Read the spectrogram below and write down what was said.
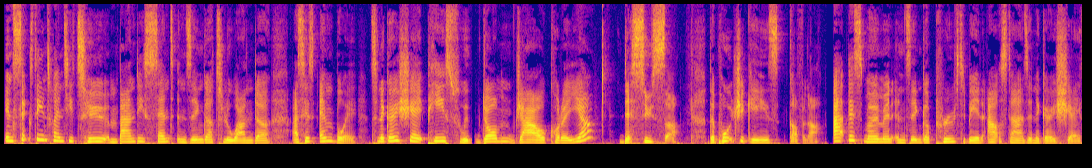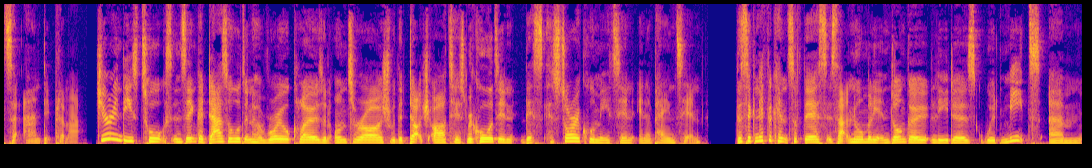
In 1622, Mbandi sent Nzinga to Luanda as his envoy to negotiate peace with Dom João Correia de Sousa, the Portuguese governor. At this moment, Nzinga proved to be an outstanding negotiator and diplomat. During these talks, Nzinga dazzled in her royal clothes and entourage with a Dutch artist recording this historical meeting in a painting. The significance of this is that normally Ndongo leaders would meet um,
